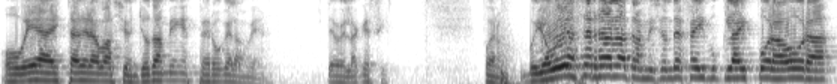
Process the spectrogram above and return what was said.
o vea esta grabación. Yo también espero que la vean. De verdad que sí. Bueno, yo voy a cerrar la transmisión de Facebook Live por ahora.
